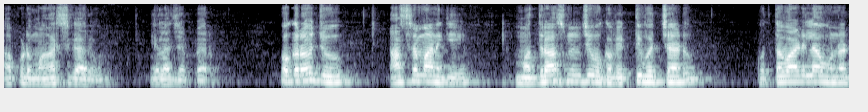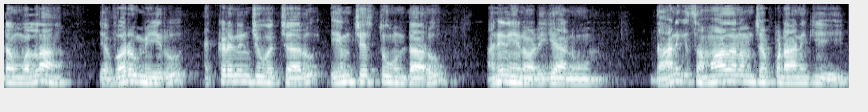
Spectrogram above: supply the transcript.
అప్పుడు మహర్షి గారు ఇలా చెప్పారు. ఒకరోజు ఆశ్రమానికి మద్రాసు నుంచి ఒక వ్యక్తి వచ్చాడు. కొత్తవాడిలా ఉండటం వల్ల ఎవరు మీరు ఎక్కడి నుంచి వచ్చారు ఏం చేస్తూ ఉంటారు అని నేను అడిగాను. దానికి సమాధానం చెప్పడానికి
